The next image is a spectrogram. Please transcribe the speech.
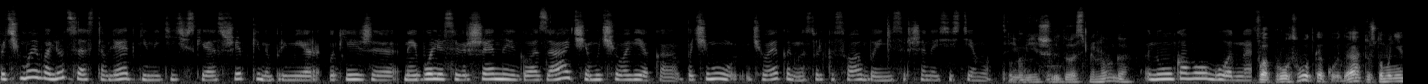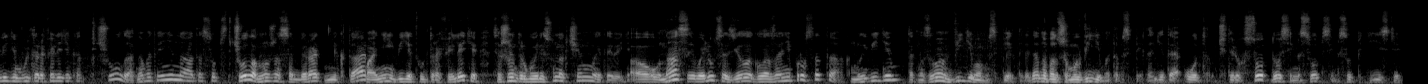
Почему эволюция оставляет генетические ошибки, например, вот есть же наиболее совершенные глаза, чем у человека. Почему у человека настолько слабая и несовершенная система? Ты имеешь в виду осьминога? Ну, у кого угодно. Вопрос вот какой, да? То, что мы не видим в ультрафиолете как пчелы, нам это и не надо, собственно. Пчелам нужно собирать нектар, они видят в ультрафиолете совершенно другой рисунок, чем мы это видим. А у нас эволюция сделала глаза не просто так. Мы видим так называемом видимом спектре, да, ну потому что мы видим этом спектре, где-то от 400 до 700-750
